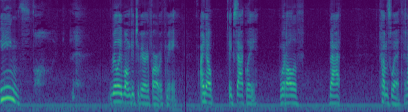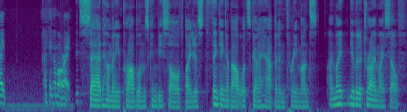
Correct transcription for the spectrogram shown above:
being really won't get you very far with me. I know exactly what all of that comes with, and I I think I'm alright. It's sad how many problems can be solved by just thinking about what's gonna happen in three months. I might give it a try myself.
